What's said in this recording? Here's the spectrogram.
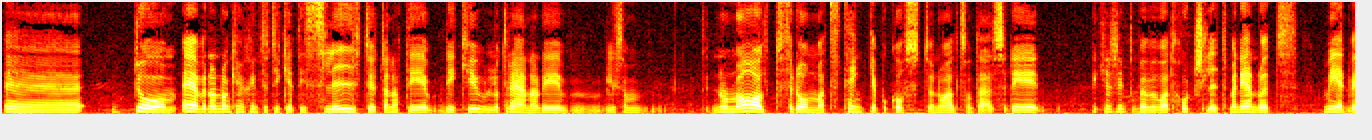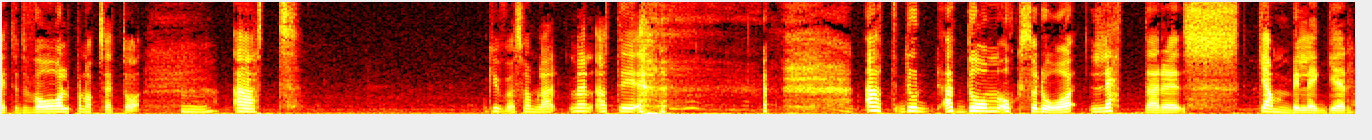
Eh, de, även om de kanske inte tycker att det är slit utan att det är, det är kul att träna och det är liksom normalt för dem att tänka på kosten och allt sånt där. Så det, det kanske inte behöver vara ett hårt slit men det är ändå ett medvetet val på något sätt då. Mm. Att Gud vad jag svamlar. Men att det att, då, att de också då lättare skambelägger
